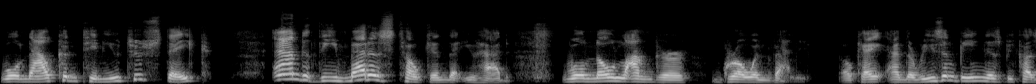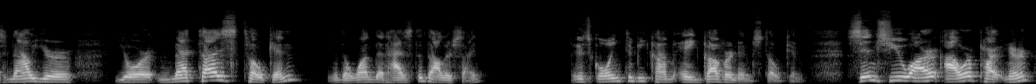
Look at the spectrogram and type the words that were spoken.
will now continue to stake and the metas token that you had will no longer grow in value. Okay, and the reason being is because now your your metas token, the one that has the dollar sign, is going to become a governance token. Since you are our partner,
